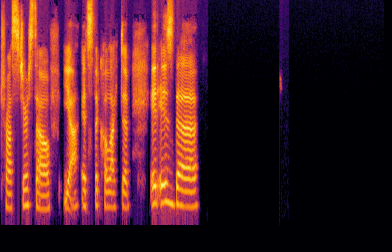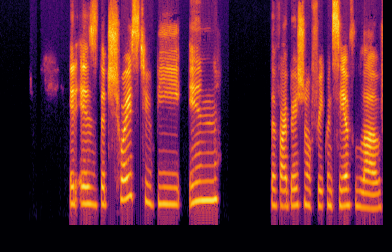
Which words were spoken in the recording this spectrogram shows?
trust yourself. Yeah, it's the collective. It is the it is the choice to be in the vibrational frequency of love,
